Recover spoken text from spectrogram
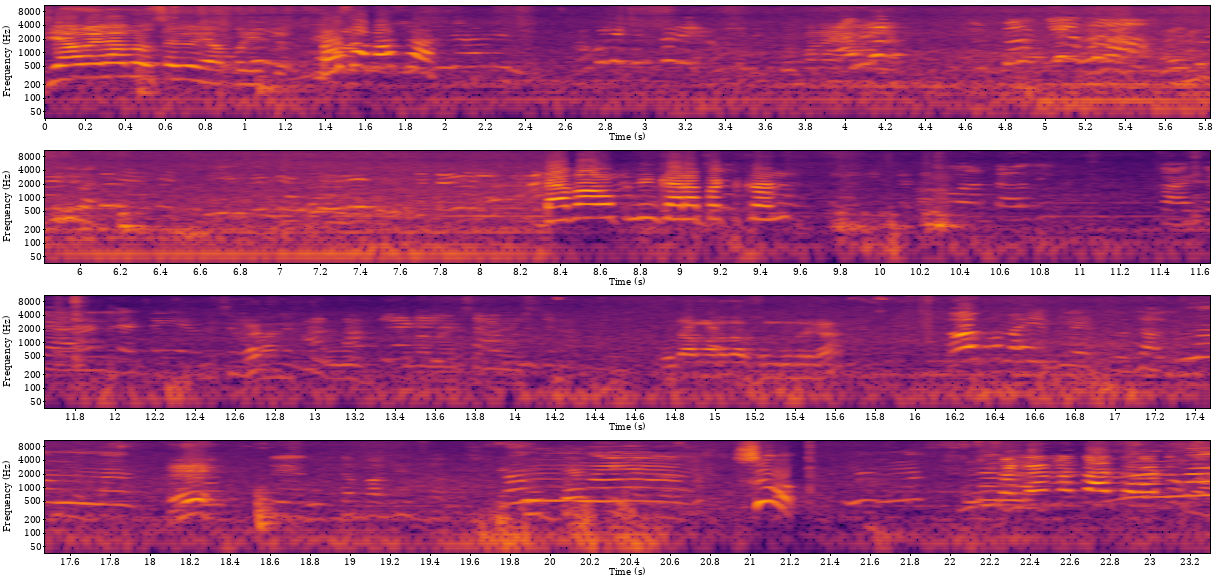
जेवायला आलो सगळे आपण इथं. बसा बसा. डबा ओपनिंग करा पटकन. उठा मारता सुंदर का? शू. सगळ्यांना ताट वाटू का?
